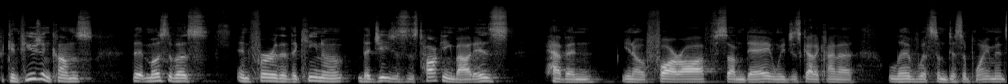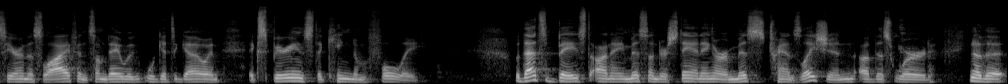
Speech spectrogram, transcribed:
The confusion comes that most of us infer that the kingdom that Jesus is talking about is heaven, you know, far off someday, and we just got to kind of live with some disappointments here in this life, and someday we, will get to go and experience the kingdom fully. But that's based on a misunderstanding or a mistranslation of this word. You know, the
